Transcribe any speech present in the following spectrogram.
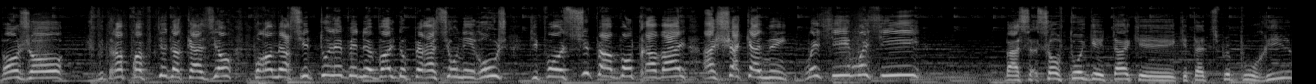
Bonjour. Je voudrais profiter de l'occasion pour remercier tous les bénévoles d'Opération Nez Rouge qui font un super bon travail à chaque année. Moi aussi, moi aussi. Ben, sauf toi, Gaétan, qui est, qui est un petit peu pourri.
